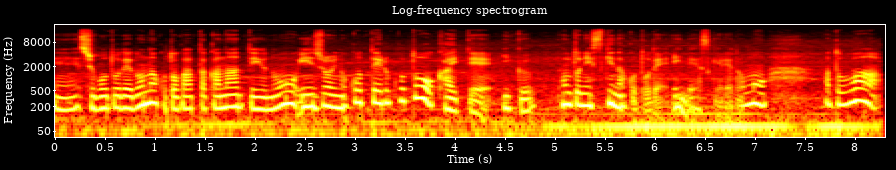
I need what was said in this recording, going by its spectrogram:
えー、仕事でどんなことがあったかなっていうのを印象に残っていることを書いていく。本当に好きなことでいいんですけれどもあとは、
